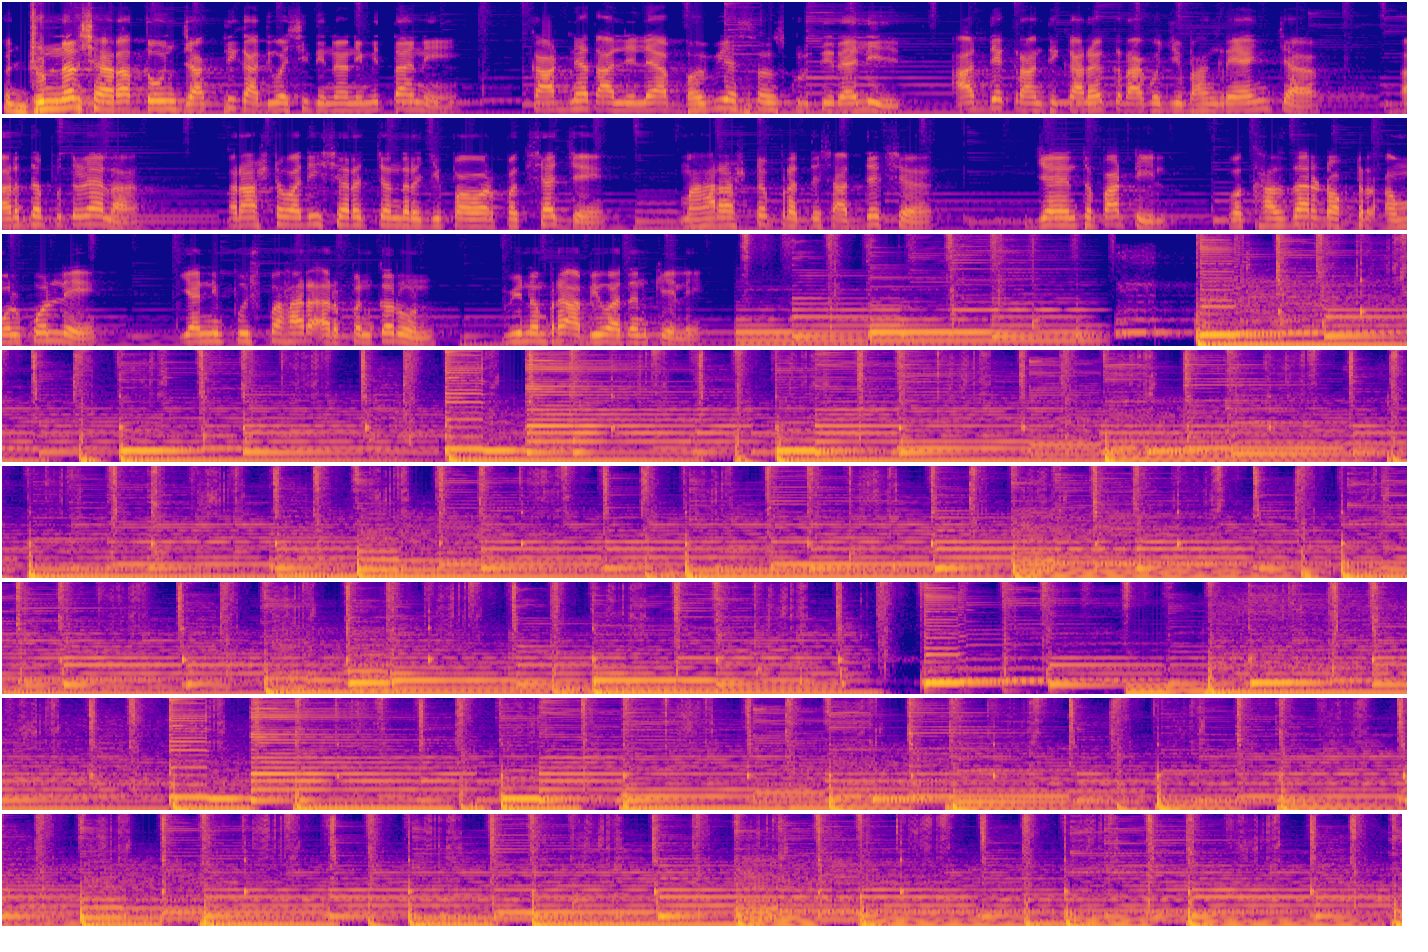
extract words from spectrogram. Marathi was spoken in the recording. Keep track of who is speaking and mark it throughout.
Speaker 1: जुन्नर शहरातून जागतिक आदिवासी दिनानिमित्ताने काढण्यात आलेल्या भव्य संस्कृती रॅलीत आद्य क्रांतिकारक राघोजी भांगरे यांच्या अर्धपुतळ्याला राष्ट्रवादी शरदचंद्रजी पवार पक्षाचे महाराष्ट्र प्रदेश अध्यक्ष जयंत पाटील व खासदार डॉक्टर अमोल कोल्हे यांनी पुष्पहार अर्पण करून विनम्र अभिवादन केले.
